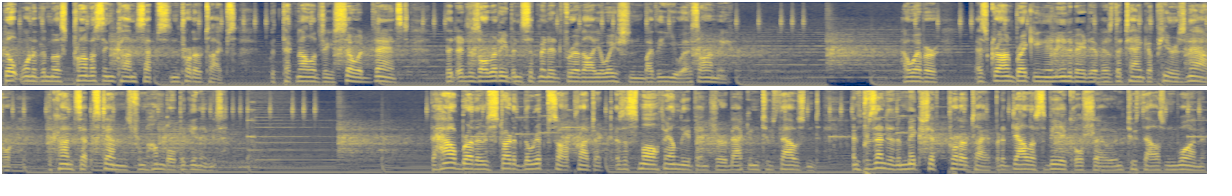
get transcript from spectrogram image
built one of the most promising concepts and prototypes, with technology so advanced that it has already been submitted for evaluation by the US Army. However, as groundbreaking and innovative as the tank appears now, the concept stems from humble beginnings. The Howe brothers started the Ripsaw project as a small family venture back in 2000 and presented a makeshift prototype at a Dallas vehicle show in 2001,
